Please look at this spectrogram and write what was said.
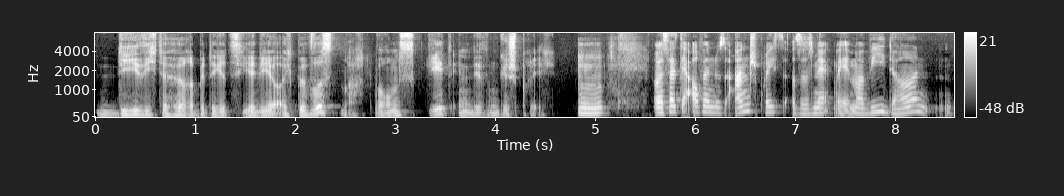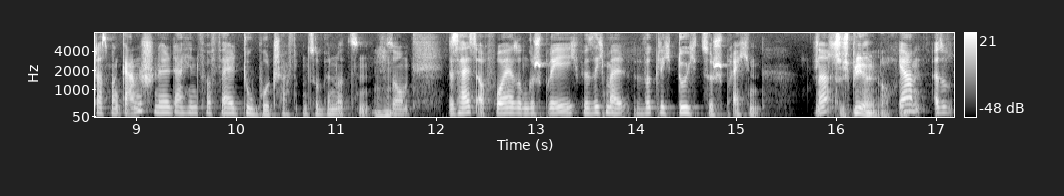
die sich der Hörer bitte jetzt hier, die ihr euch bewusst macht, worum es geht in diesem Gespräch. Aber es heißt ja auch, wenn du es ansprichst, also das merken wir immer wieder, dass man ganz schnell dahin verfällt, Du-Botschaften zu benutzen. So. Das heißt auch vorher so ein Gespräch für sich mal wirklich durchzusprechen. Ne? Zu spielen noch. Ja, also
